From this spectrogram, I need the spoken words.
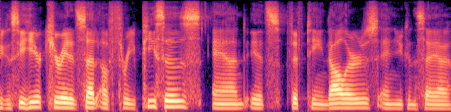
you can see here, curated set of three pieces, and it's $15. And you can say, I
